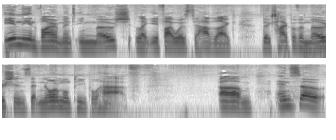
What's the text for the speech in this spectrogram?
in the environment emotion like if I was to have like the type of emotions that normal people have. Um and so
